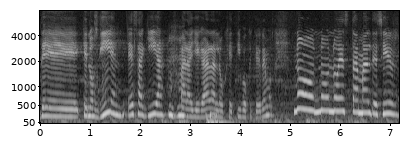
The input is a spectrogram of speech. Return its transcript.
de que nos guíen esa guía uh -huh. para llegar al objetivo que queremos. No, no, no está mal decir,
